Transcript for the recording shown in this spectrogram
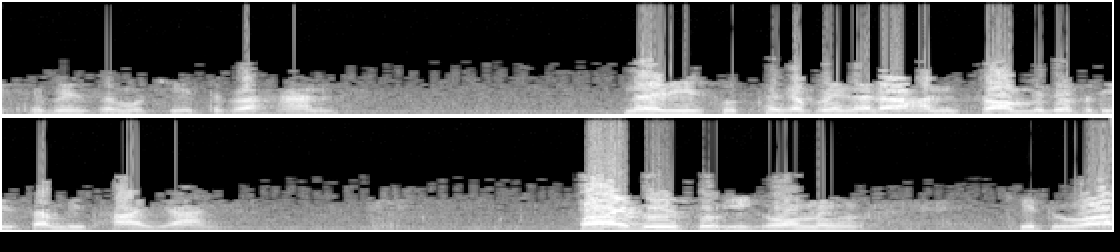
สให้เป็นสมุทเฉตประหาร ในที่สุดท่านก็เป็นอรหันต์ซ้อมไม่ได้ปฏิสัมพิทายานฝ่ายพิสุอีกองหนึ่ง คิดว่า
